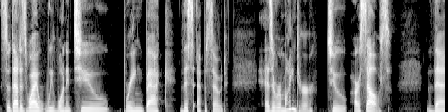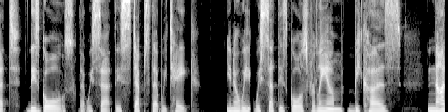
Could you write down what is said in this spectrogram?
So that is why we wanted to bring back this episode as a reminder to ourselves that these goals that we set, these steps that we take, you know, we, we set these goals for Liam because not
